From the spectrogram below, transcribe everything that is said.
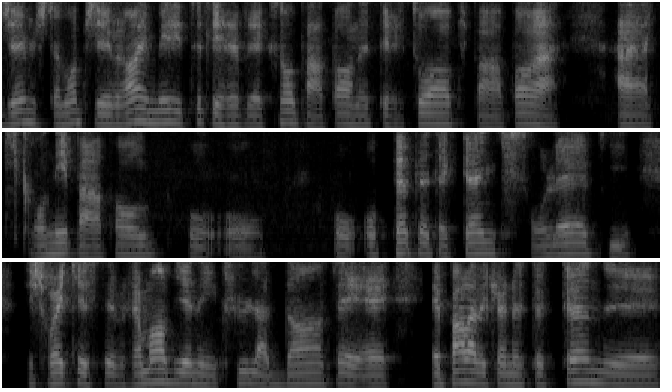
James justement, puis j'ai vraiment aimé toutes les réflexions par rapport à notre territoire, puis par rapport à, à qui qu'on est, par rapport au, au- au- au- aux peuples autochtones qui sont là. Puis, puis je trouvais que c'était vraiment bien inclus là-dedans. Tu sais, Elle, elle parle avec un autochtone. euh,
